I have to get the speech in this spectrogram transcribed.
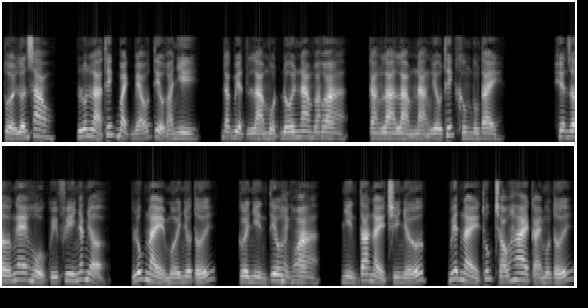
Tuổi lớn sao, luôn là thích bạch béo tiểu hoa nhi, đặc biệt là một đôi nam hoa hoa, càng là làm nàng yêu thích không buông tay. Hiện giờ nghe Hồ Quý Phi nhắc nhở, lúc này mới nhớ tới, cười nhìn tiêu hành hoa, nhìn ta này trí nhớ, biết này thúc cháu hai cái muốn tới,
